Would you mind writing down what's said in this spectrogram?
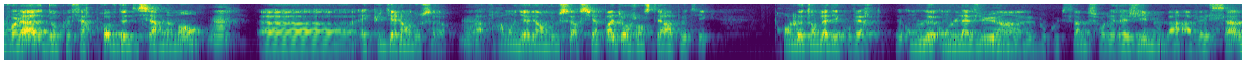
Voilà, donc faire preuve de discernement mm. et puis d'y aller en douceur. Mm. Voilà, vraiment d'y aller en douceur. S'il n'y a pas d'urgence thérapeutique, prendre le temps de la découverte. On l'a vu, hein, beaucoup de femmes sur les régimes bah, avaient ça,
